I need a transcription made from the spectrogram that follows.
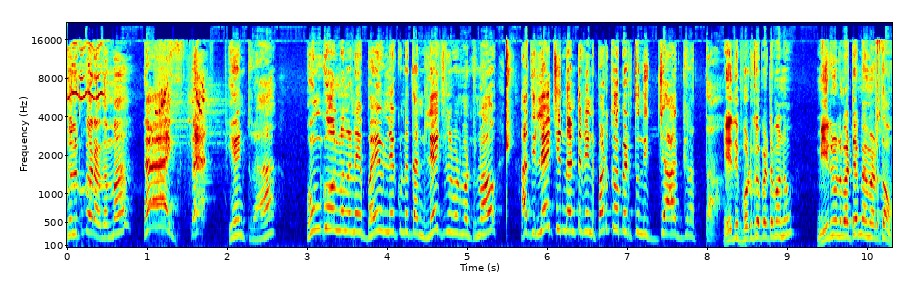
నిలుపుకోరాదమ్మా. ఏయ్! ఏంట్రా? ఒంగోలులోనే భయం లేకుండా దాన్ని లేచి నిలబడమంటున్నావు అది లేచిందంటే నేను పడుకోబెడుతుంది జాగ్రత్త ఏది పడుకోబెట్టమను మీ రూల్ బట్టే మేము పెడతాం!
